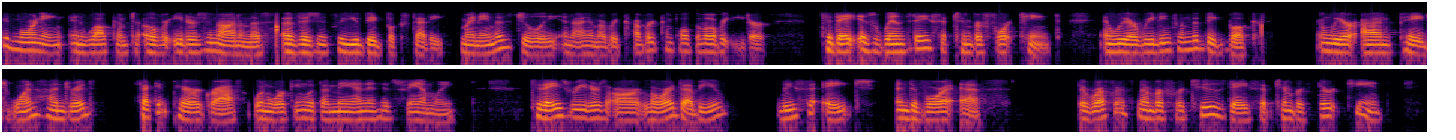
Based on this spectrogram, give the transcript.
Good morning and welcome to Overeaters Anonymous, a Vision for You Big Book study. My name is Julie and I am a recovered compulsive overeater. Today is Wednesday, September 14th, and we are reading from the Big Book, and we are on page 100, second paragraph, when working with a man and his family. Today's readers are Laura W., Lisa H., and Devora S. The reference number for Tuesday, September 13th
